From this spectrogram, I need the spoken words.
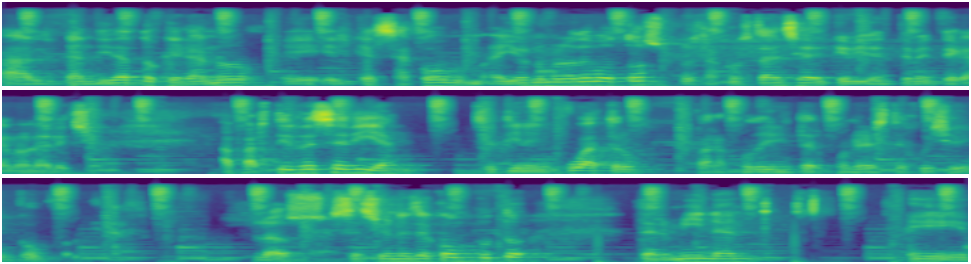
al candidato que ganó, eh, el que sacó mayor número de votos, pues la constancia de que evidentemente ganó la elección. A partir de ese día, se tienen cuatro para poder interponer este juicio de inconformidad. Las sesiones de cómputo terminan, eh,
